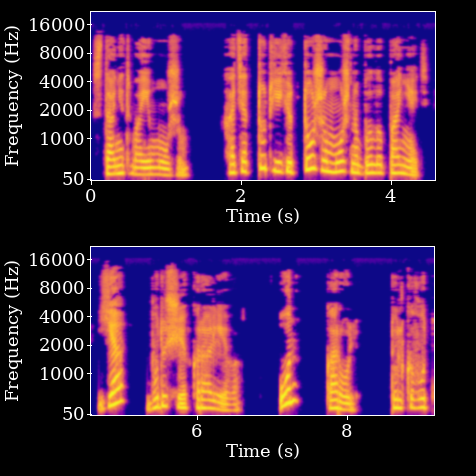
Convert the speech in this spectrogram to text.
станет моим мужем. Хотя тут ее тоже можно было понять. Я — будущая королева. Он — король. Только вот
